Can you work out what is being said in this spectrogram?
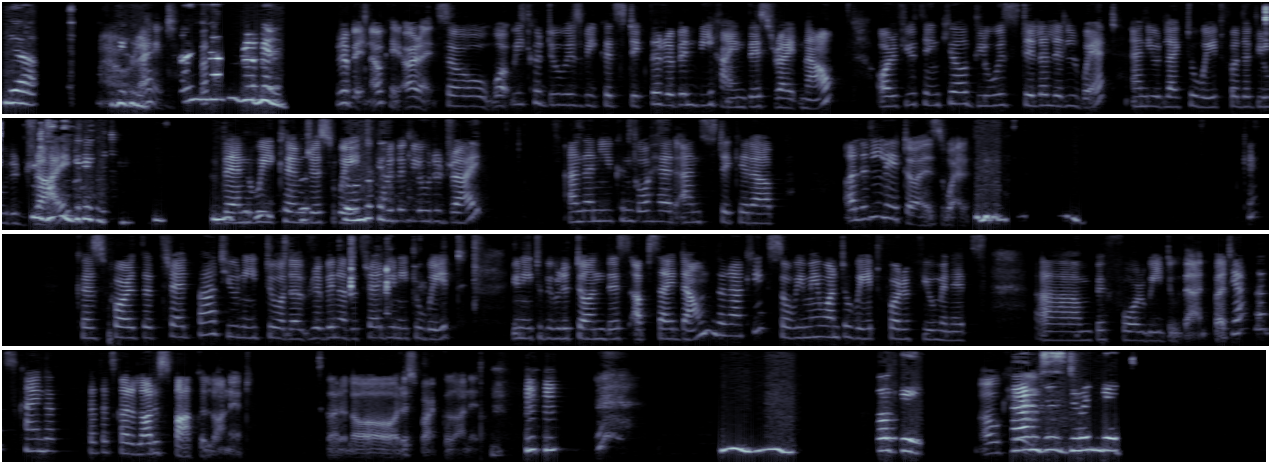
yeah. All right. And have a ribbon. Ribbon. Okay. All right. So what we could do is we could stick the ribbon behind this right now. Or if you think your glue is still a little wet and you'd like to wait for the glue to dry, then we can just wait for the glue to dry. And then you can go ahead and stick it up a little later as well. Okay. Because for the thread part, you need to, or the ribbon or the thread, you need to wait. You need to be able to turn this upside down, the Rakhi. So we may want to wait for a few minutes um, before we do that. But yeah, that's kind of, that, that's got a lot of sparkle on it. It's got a lot of sparkle on it. Okay. okay. I'm just doing it.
